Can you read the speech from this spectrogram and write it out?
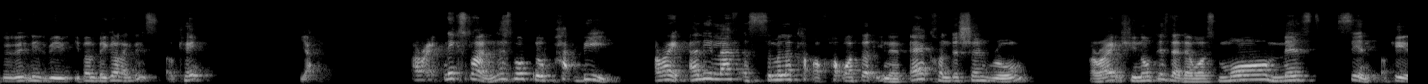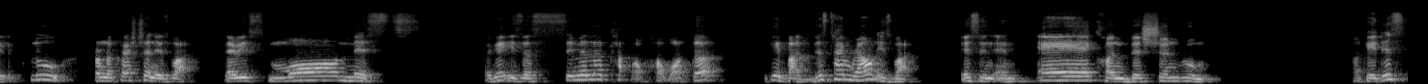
Do it need to be even bigger like this? Okay. Yeah. All right, next one. Let's move to part B. All right, Ellie left a similar cup of hot water in an air-conditioned room. All right, she noticed that there was more mist seen. Okay, the clue from the question is what? There is more mists. Okay, it's a similar cup of hot water. Okay, but this time round is what? It's in an air-conditioned room. Okay, this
